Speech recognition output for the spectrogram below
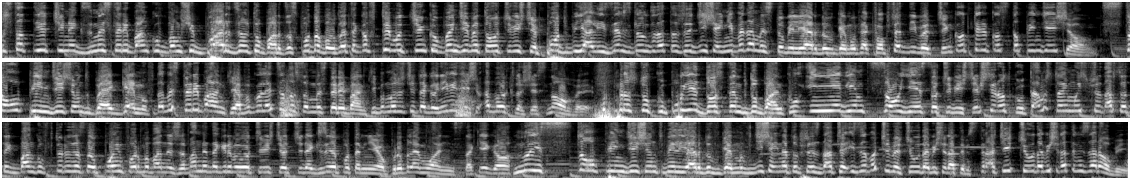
ostatni odcinek z Mystery Banków wam się bardzo, to bardzo spodobał, dlatego w tym odcinku będziemy to oczywiście podbijali ze względu na to, że dzisiaj nie wydamy 100 miliardów gemów jak w poprzednim odcinku, tylko 150. 150 B gemów na Mystery Banki, a w ogóle co to są Mystery Banki, bo możecie tego nie wiedzieć, albo ktoś jest nowy. Po prostu kupuję dostęp do banku i nie wiem co jest oczywiście w środku. Tam stoi mój sprzedawca tych banków, który został poinformowany, że będę nagrywał oczywiście odcinek, żeby potem nie miał problemu ani nic takiego. No jest 150 miliardów gemów, dzisiaj na to przeznaczę i zobaczymy, czy uda mi się na tym stracić, czy uda mi się na tym zarobić.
